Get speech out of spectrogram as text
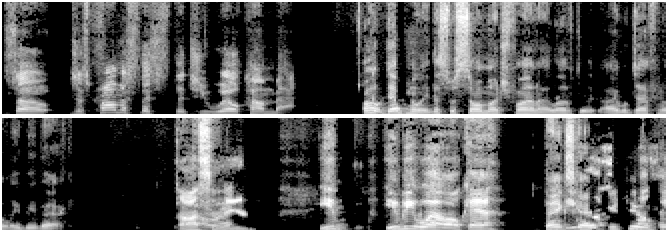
So just promise this that you will come back Oh, definitely. This was so much fun. I loved it. I will definitely be back. Awesome, All right. man. You you be well, okay? Thanks, Be guys. well, You too. healthy.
